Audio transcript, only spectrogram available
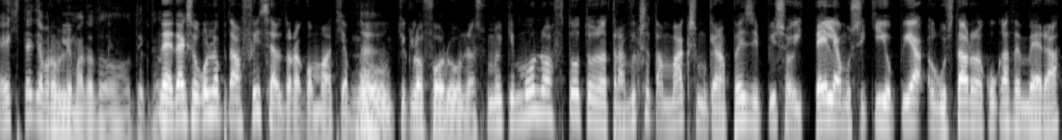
Έχει τέτοια προβλήματα το TikTok. Ναι, εντάξει, εγώ λέω από τα official τώρα κομμάτια που Ναι. κυκλοφορούν, ας πούμε, και μόνο αυτό το να τραβήξω τ' αμάξι μου και να παίζει πίσω η τέλεια μουσική, η οποία γουστάρω να ακούω κάθε μέρα,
